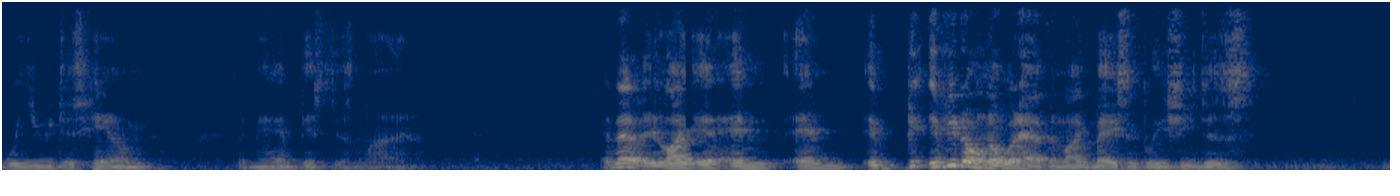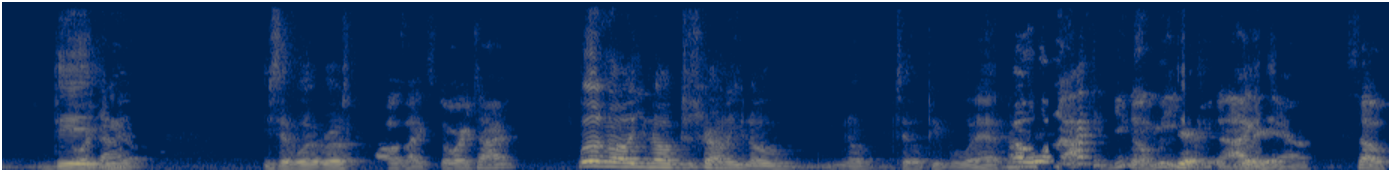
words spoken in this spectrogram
when you just hear him like man bitch just lying. And that like and and if if you don't know what happened, like basically she just did. You, know, you said what, Rose? I was like, story time. Well, no, you know, just trying to you know you know tell people what happened. Oh, well, no, I can. You know me. Yeah, You know, I go get ahead. down. So,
